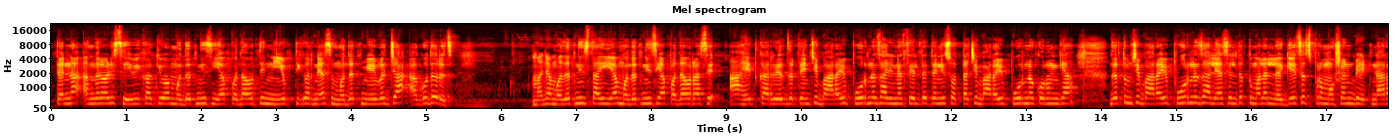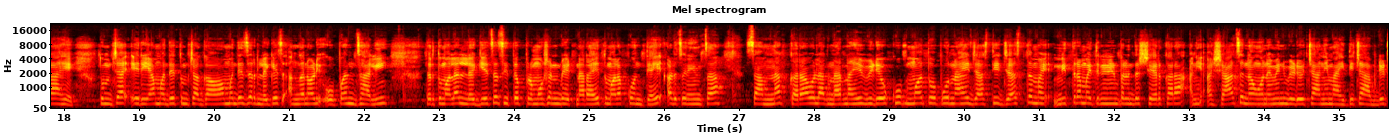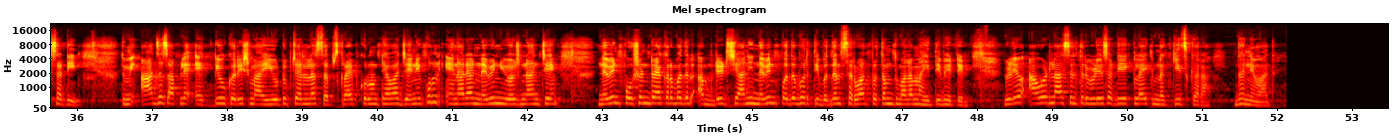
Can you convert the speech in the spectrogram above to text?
त्यांना अंगणवाडी सेविका किंवा मदतनीस या पदावरती नियुक्ती करण्यास मदत मिळेल ज्या अगोदरच माझ्या मदतनीस ताई या मदतनीस या पदावर असे आहेत कार्यरत जर त्यांची बारावी पूर्ण झाली नसेल तर त्यांनी स्वतःची बारावी पूर्ण करून घ्या. जर तुमची बारावी पूर्ण झाली असेल तर तुम्हाला लगेचच प्रमोशन भेटणार आहे. तुमच्या एरियामध्ये तुमच्या गावामध्ये जर लगेच अंगणवाडी ओपन झाली तर तुम्हाला लगेचच इथं प्रमोशन भेटणार आहे. तुम्हाला कोणत्याही अडचणींचा सामना करावा लागणार नाही. व्हिडिओ खूप महत्त्वपूर्ण आहे. जास्तीत जास्त मै मित्रमैत्रिणींपर्यंत शेअर करा आणि अशाच नवनवीन व्हिडिओच्या आणि माहितीच्या अपडेटसाठी तुम्ही आजच आपल्या ॲक्टिव्ह करिश्मा यूट्यूब चॅनलला सबस्क्राईब करून ठेवा जेणेकरून येणाऱ्या नवीन योजनांचे नवीन पोषण ट्रॅकरबद्दल अपडेट्सची आणि नवीन पदभरतीबद्दल सर्वात प्रथम तुम्हाला माहिती भेटेल. व्हिडिओ आवडला असेल तर व्हिडिओसाठी एक लाईक नक्कीच करा. धन्यवाद.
